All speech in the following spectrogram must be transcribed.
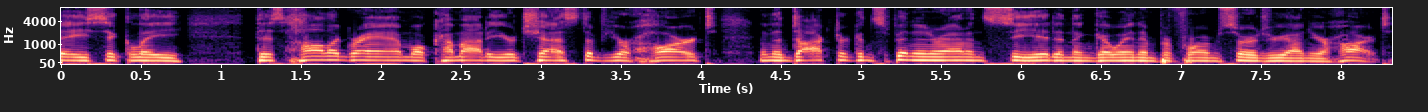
basically, this hologram will come out of your chest of your heart, and the doctor can spin it around and see it, and then go in and perform surgery on your heart.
